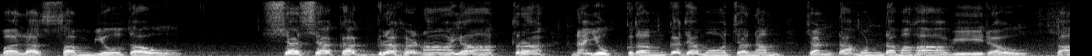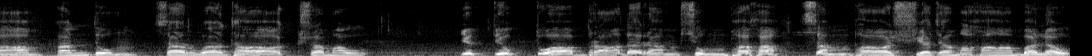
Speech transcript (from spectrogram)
बलसंयुतौ। शशकग्रहणायात्र न युक्तं गजमोचनं चण्डमुण्डमहावीरौ तां हन्तुं सर्वधा क्षमौ इत्युक्त्वा भ्रातरं शुम्भः सम्भाष्य च महाबलौ।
